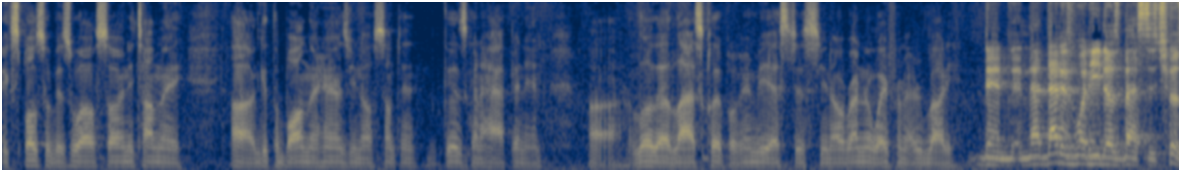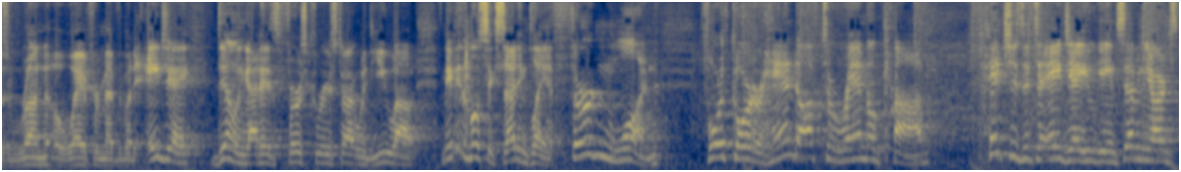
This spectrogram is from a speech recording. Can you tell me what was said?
explosive as well. So anytime they uh, get the ball in their hands, you know something good is going to happen. And uh, I love that last clip of MVS just you know running away from everybody. And, and that, that is what he does best is just run away from everybody. AJ Dillon got his first career start with you out. Maybe the most exciting play, a third and one Fourth quarter, handoff to Randall Cobb, pitches it to AJ, who gained seven yards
